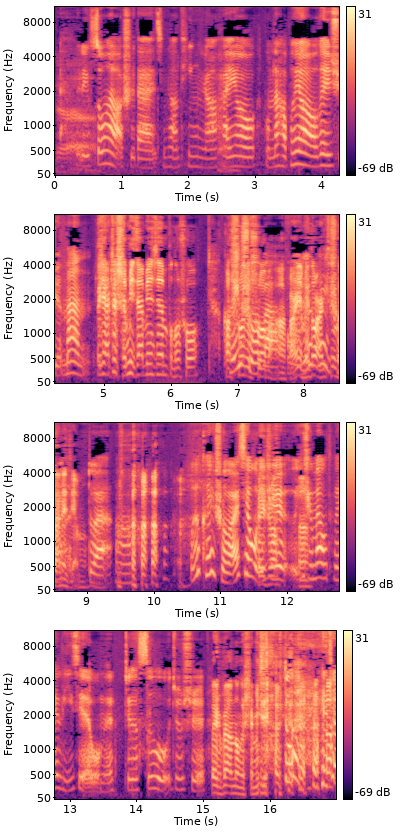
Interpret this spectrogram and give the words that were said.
这个，李松蔚老师大家也经常听，然后还有我们的好朋友魏雪曼，哎呀，这神秘嘉宾先不能说，啊可以说就说吧，啊，反正也没多少人听咱这节目。对，嗯，我就可以说吧，而且我一直一直没有特别理解我们的这个思路，就是为什么要弄个神秘嘉宾？对，就是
